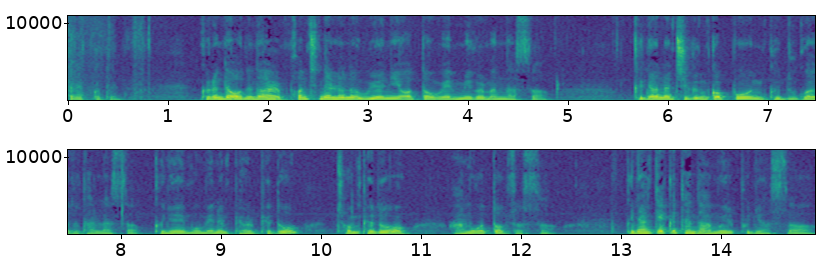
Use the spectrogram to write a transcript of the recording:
편했거든. 그런데 어느 날 펀치넬로는 우연히 어떤 웬믹을 만났어. 그녀는 지금껏 본 그 누구와도 달랐어. 그녀의 몸에는 별표도 전표도 아무것도 없었어. 그냥 깨끗한 나무일 뿐이었어.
